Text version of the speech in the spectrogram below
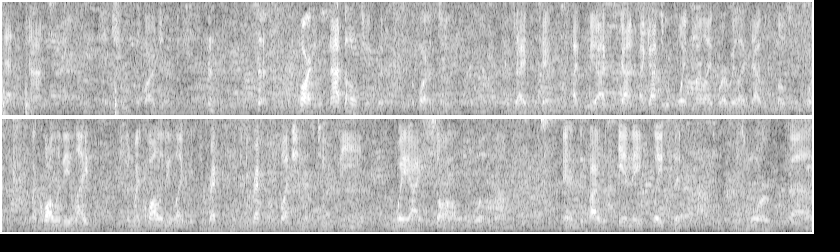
That's not the truth of our journey. Part of it, not the whole truth, but a part of the truth. Because I saying I feel I got I got to a point in my life where I realized that was most important. My quality of life, and my quality of life was direct was a direct reflection as to the way I saw the world around me. And if I was in a place that was more uh,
